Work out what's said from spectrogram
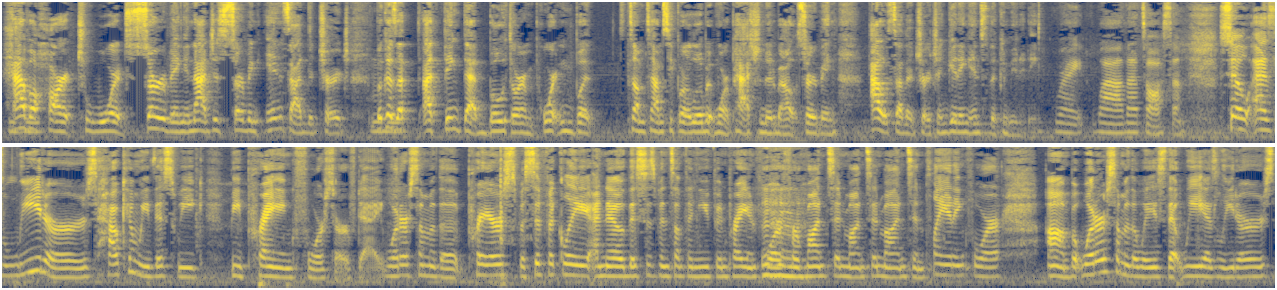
have a mm-hmm. heart towards serving and not just serving inside the church because mm-hmm. I, I think that both are important, but sometimes people are a little bit more passionate about serving outside the church and getting into the community. Right. Wow, that's awesome. So, as leaders, how can we this week be praying for Serve Day? What are some of the prayers specifically? I know this has been something you've been praying for for months and months and months and planning for. Um, but what are some of the ways that we as leaders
